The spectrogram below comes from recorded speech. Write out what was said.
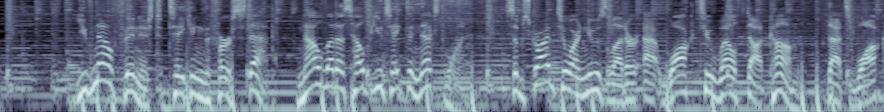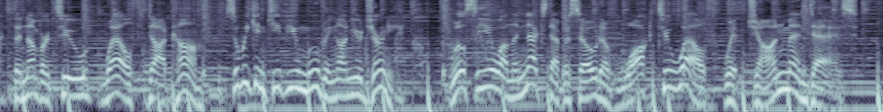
You've now finished taking the first step. Now let us help you take the next one. Subscribe to our newsletter at walk2wealth.com. That's walk, the number two, wealth.com, so we can keep you moving on your journey. We'll see you on the next episode of Walk to Wealth with John Mendez.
